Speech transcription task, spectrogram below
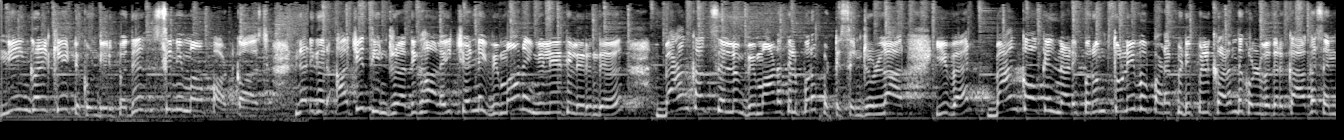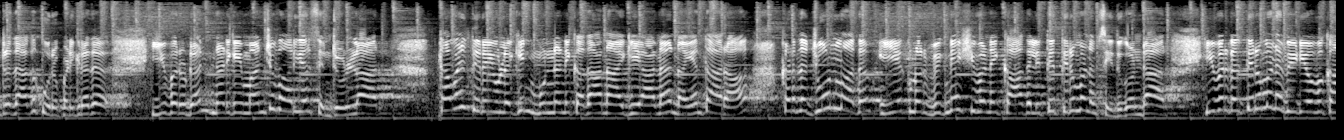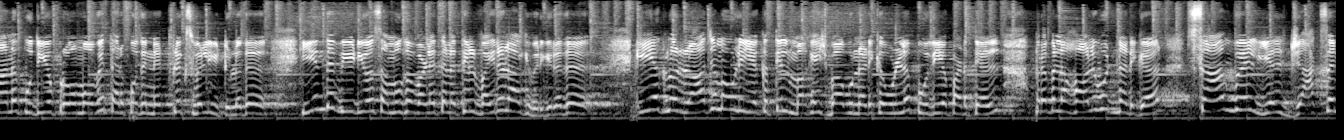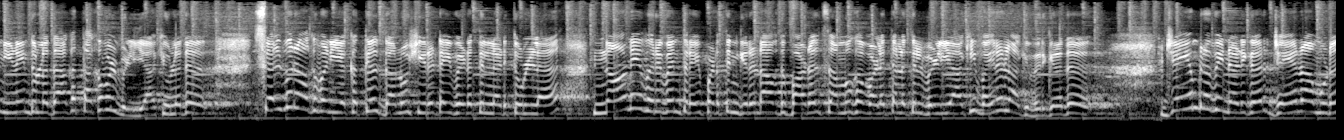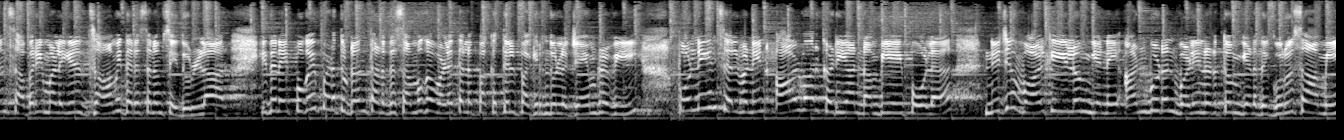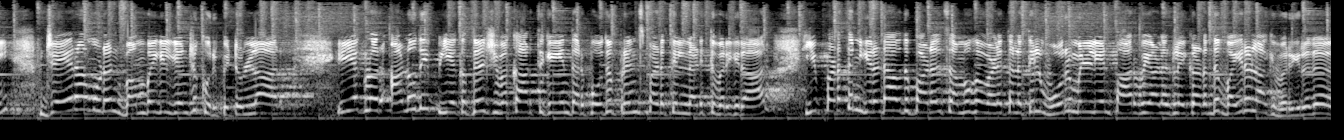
நீங்கள் கேட்டுக்கொண்டிருப்பது cinema podcast. நடிகர் அஜித் இன்று அதிகாலை சென்னை விமான நிலையத்திலிருந்து பேங்காக் செல்லும் விமானத்தில் சென்றுள்ளார். இவர் பாங்காக்கில் நடைபெறும் துணிவு படப்பிடிப்பில் கலந்து கொள்வதற்காக சென்றதாக கூறப்படுகிறது. இவருடன் நடிகை மஞ்சு வாரியர் சென்றுள்ளார். தமிழ் திரையுலகின் முன்னணி கதாநாயகியான நயன்தாரா கடந்த ஜூன் மாதம் இயக்குனர் விக்னேஷ் சிவனை காதலித்து திருமணம் செய்து கொண்டார். இவர்கள் திருமண வீடியோவுக்கான புதிய ப்ரோமோவை தற்போது நெட்ஃபிளிக்ஸ் வெளியிட்டுள்ளது. இந்த வீடியோ சமூக வலைதளத்தில் வைரலாகி வருகிறது. இயக்குனர் ராஜமௌலி இயக்கத்தில் மகேஷ் பாபு நடிக்க உள்ள புதிய படத்தில் பிரபல ஹாலிவுட் நடிகர் சாம்வெல் எல். ஜாக்சன் இணைந்துள்ளதாக தகவல் வெளியாகியுள்ளது. செல்வராகவன் இயக்கத்தில் தனுஷ் இரட்டை வேடத்தில் நடித்துள்ள நானே வருவேன் திரைப்படத்தின் இரண்டாவது பாடல் சமூக வலைதளத்தில் வெளியாகி வைரலாகி வருகிறது. ஜெயம் ரவி நடிகர் ஜெயராமுடன் சபரிமலையில் சாமி தரிசனம் செய்துள்ளார். இதனை புகைப்படத்துடன் தனது சமூக வலைதள பக்கத்தில் பகிர்ந்துள்ள ஜெயம் ரவி பொன்னியின் செல்வனின் ஆழ்வார்க்கடியான் நம்பியை போல வாழ்க்கையிலும் என்னை அன்புடன் வழிநடத்தும் எனது குருசாமி ஜெயராமுடன் பம்பையில் என்று குறிப்பிட்டுள்ளார். இயக்குனர் அனுதீப் இயக்கத்தில் சிவகார்த்திகேயன் தற்போது பிரின்ஸ் படத்தில் நடித்து வருகிறார். இப்படத்தின் இரண்டாவது பாடல் சமூக வலைதளத்தில் ஒரு மில்லியன் பார்வையாளர்களை கடந்து வைரலாகி வருகிறது.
